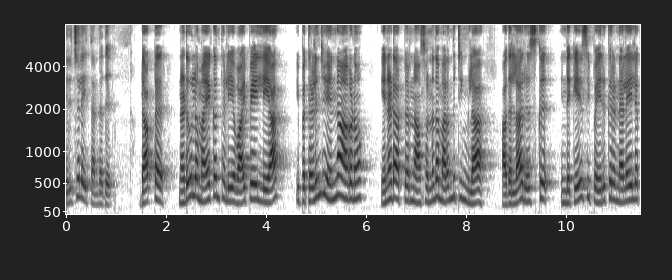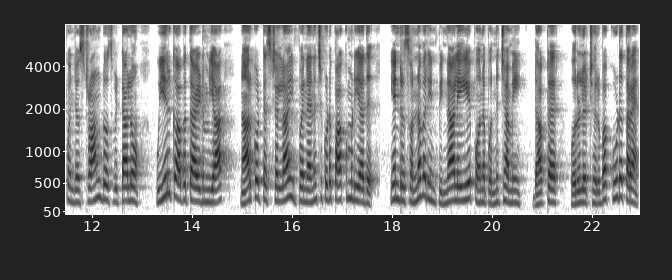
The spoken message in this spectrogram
எரிச்சலை தந்தது. டாக்டர் நடுவில் மயக்கம் தெளிய வாய்ப்பே இல்லையா? இப்போ தெளிஞ்சு என்ன ஆகணும்? என்ன டாக்டர் நான் சொன்னதை மறந்துட்டீங்களா? அதெல்லாம் ரிஸ்க்கு இந்த கேஸ் இப்போ இருக்கிற நிலையில் கொஞ்சம் ஸ்ட்ராங் டோஸ் விட்டாலும் உயிருக்கு ஆபத்தாயிடும்யா நார்கோ டெஸ்ட் எல்லாம் இப்போ நினச்சி கூட பார்க்க முடியாது. என்று சொன்னவரின் பின்னாலேயே போன பொன்னுச்சாமி டாக்டர் ஒரு லட்சம் ரூபாய் கூட தரேன்.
